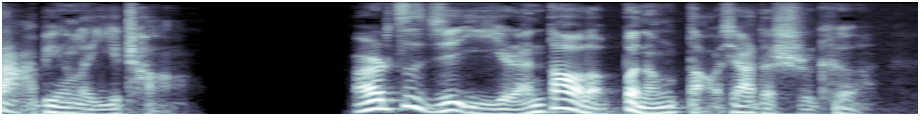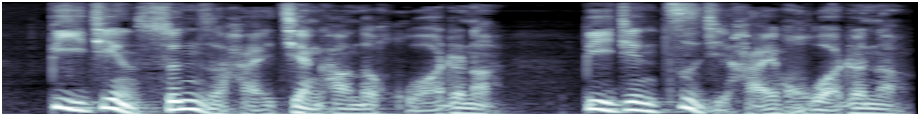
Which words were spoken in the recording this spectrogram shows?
大病了一场，而自己已然到了不能倒下的时刻。毕竟孙子还健康的活着呢，毕竟自己还活着呢。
